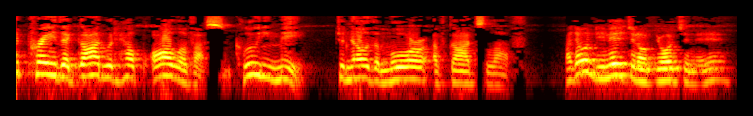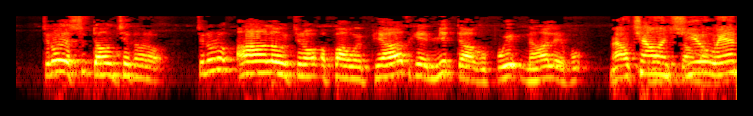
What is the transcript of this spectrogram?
I pray that God would help all of us, including me, to know the more of God's love. ။ဒါကြောင့်ဒီနေ့ကျွန်တော်ပြောချင်တယ်။ကျွန်တော်ရဲ့ဆုတောင်းချက်ကတော့ကျွန်တော်တို့အားလုံးကျွန်တော်အပါဝင်ဘုရားသခင်မေတ္တာကိုပွေးနားလည်ဖို့ And I'll challenge you and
